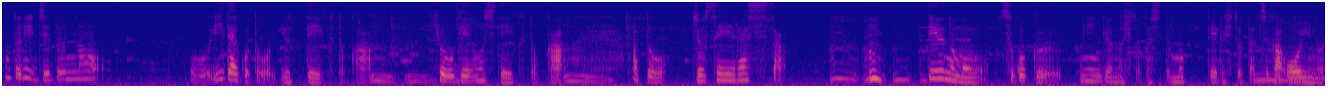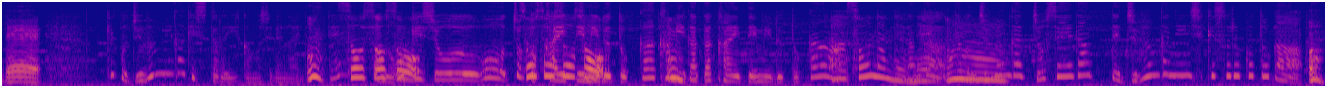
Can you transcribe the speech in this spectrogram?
本当に自分の言いたいことを言っていくとかう、んうん。表現をしていくとか、うん。あと女性らしさうんうんうんっていうのもすごく人魚の人たちって持っている人たちが多いので、結構自分磨きしたらいいかもしれないうんですね、そうそうそう。あのお化粧をちょっとそうそうそうそう変えてみるとか髪型変えてみるとか、あそうなんだよなんねか多分自分が女性だって自分が認識することがうんうん。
